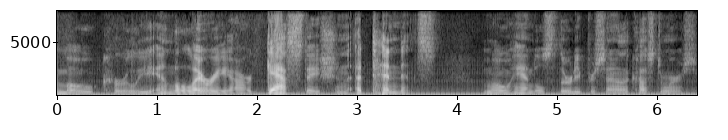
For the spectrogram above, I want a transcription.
Mo, Curly, and Larry are gas station attendants. Mo handles 30% of the customers,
